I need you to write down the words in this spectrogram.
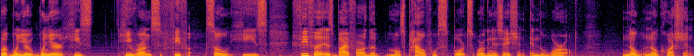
But when you're when you're he's he runs FIFA, so he's FIFA is by far the most powerful sports organization in the world. No no question.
